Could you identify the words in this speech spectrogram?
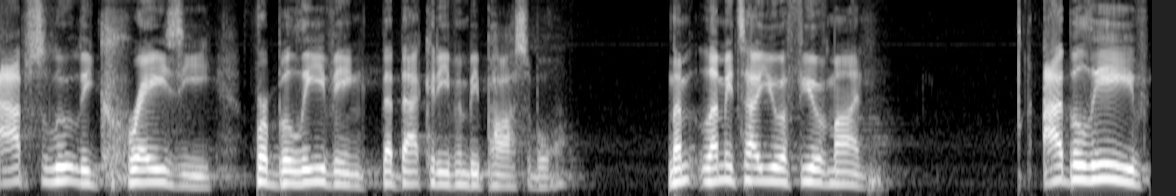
absolutely crazy for believing that that could even be possible? Let, let me tell you a few of mine. I believe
